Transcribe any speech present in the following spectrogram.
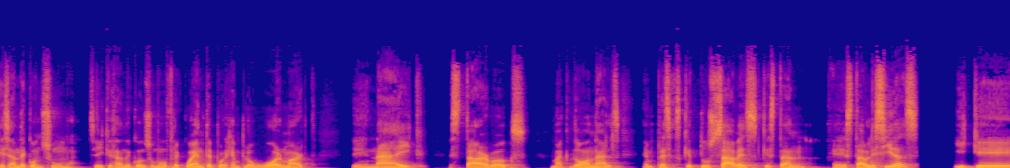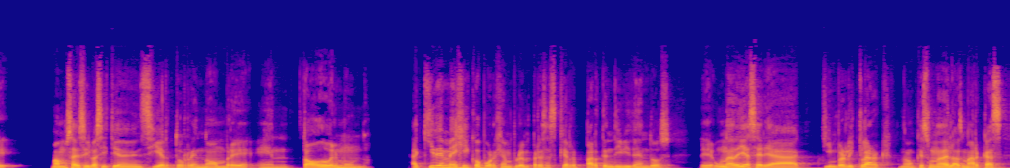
Que sean de consumo, ¿sí? que sean de consumo frecuente, por ejemplo, Walmart, eh, Nike, Starbucks, McDonald's, empresas que tú sabes que están eh, establecidas y que, vamos a decirlo así, tienen cierto renombre en todo el mundo. Aquí de México, por ejemplo, empresas que reparten dividendos, eh, una de ellas sería Kimberly Clark, ¿no? Que es una de las marcas,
